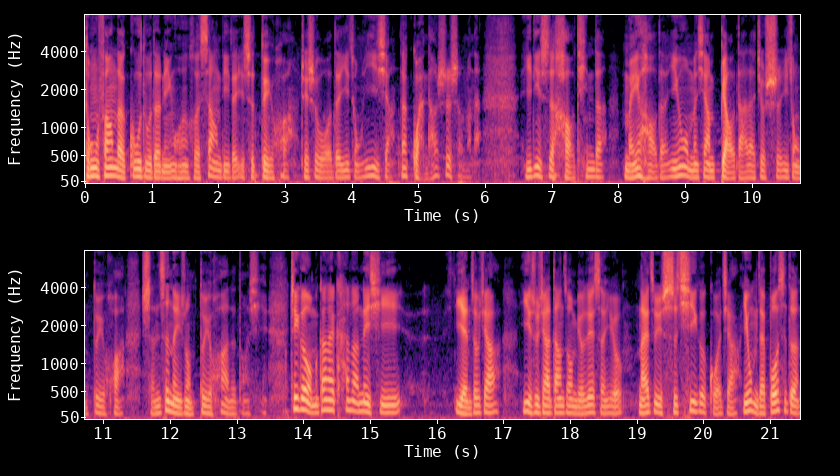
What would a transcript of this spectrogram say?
东方的孤独的灵魂和上帝的一次对话，这是我的一种意向。但管它是什么呢，一定是好听的。美好的，因为我们想表达的就是一种对话，神圣的一种对话的东西。这个我们刚才看到那些演奏家、艺术家当中，musician 有来自于十七个国家。因为我们在波士顿，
